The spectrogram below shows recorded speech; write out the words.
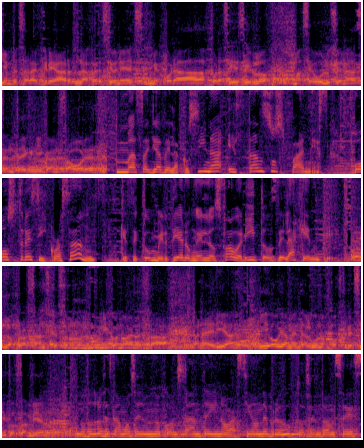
y empezar a crear las versiones mejoradas, por así decirlo, más evolucionadas en técnica, en sabores. Más allá de la cocina están sus panes, postres y croissants, que se convirtieron en los favoritos de la gente. Los croissants que son un, un icono de nuestra panadería y obviamente algunos postrecitos también. Nosotros estamos en una constante innovación de productos, entonces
